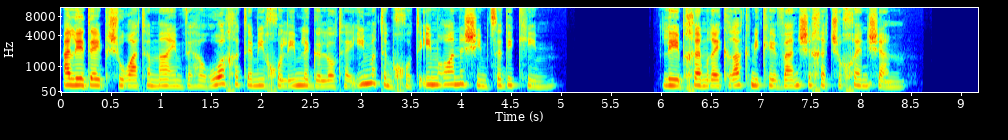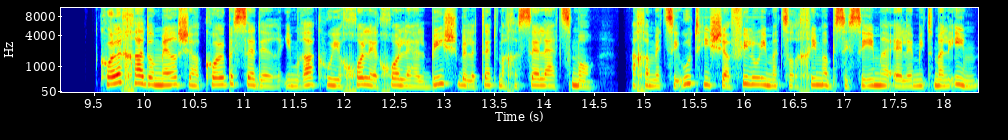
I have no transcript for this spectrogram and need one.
על ידי פשורת המים והרוח אתם יכולים לגלות האם אתם חוטאים או אנשים צדיקים. ליבכם ריק רק מכיוון שחטא שוכן שם. כל אחד אומר שהכל בסדר אם רק הוא יכול לאכול להלביש ולתת מחסה לעצמו, אך המציאות היא שאפילו אם הצרכים הבסיסיים האלה מתמלאים,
